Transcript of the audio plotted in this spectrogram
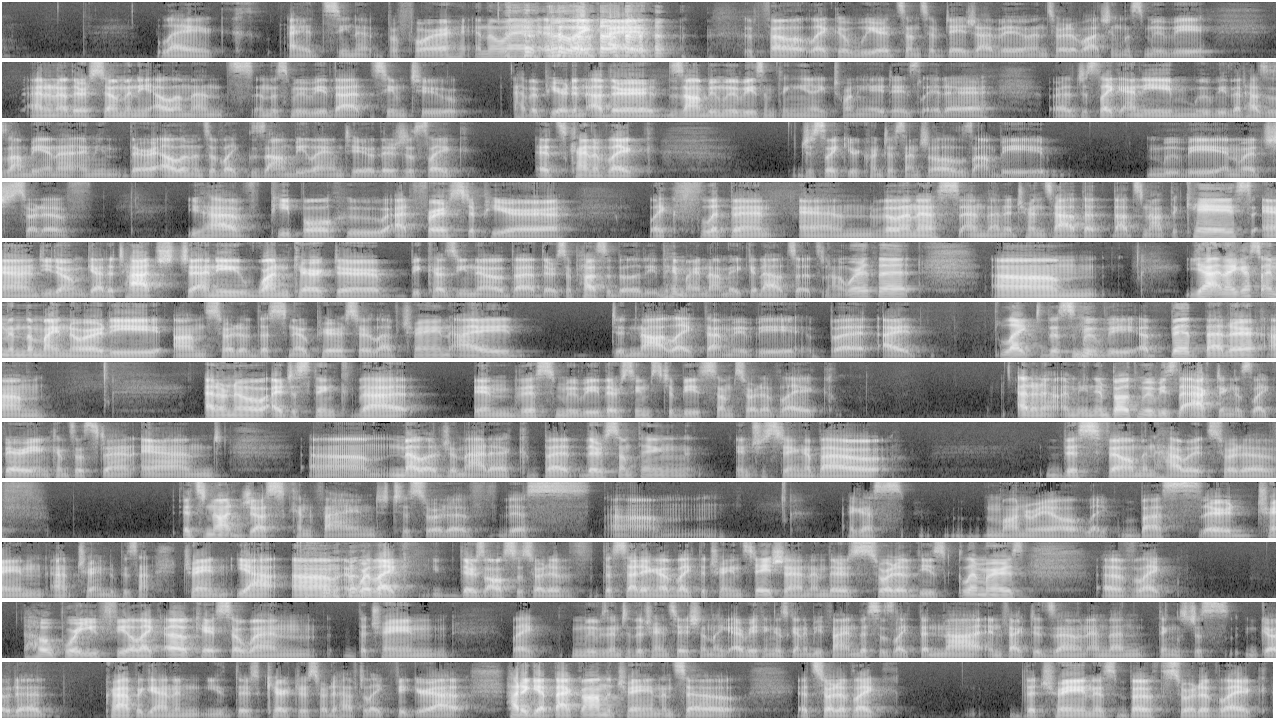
like I had seen it before in a way. like I felt like a weird sense of deja vu and sort of watching this movie. I don't know, there's so many elements in this movie that seem to have appeared in other zombie movies. I'm thinking like 28 Days Later or just like any movie that has a zombie in it. I mean, there are elements of like Zombieland too. There's just like it's kind of like just like your quintessential zombie movie in which sort of you have people who at first appear like flippant and villainous and then it turns out that that's not the case and you don't get attached to any one character because you know that there's a possibility they might not make it out so it's not worth it. Um, yeah and i guess i'm in the minority on sort of the snowpiercer love train. I did not like that movie but i liked this movie a bit better. Um, i don't know i just think that in this movie there seems to be some sort of like I don't know. I mean, in both movies, the acting is like very inconsistent and um, melodramatic, but there's something interesting about this film and how it sort of it's not just confined to sort of this um, I guess monorail like bus or train uh, train to Busan train yeah um, and we're like there's also sort of the setting of like the train station and there's sort of these glimmers of like hope where you feel like oh, okay so when the train like moves into the train station like everything is going to be fine. This is like the not infected zone and then things just go to crap again and you, there's characters sort of have to like figure out how to get back on the train and so it's sort of like the train is both sort of like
